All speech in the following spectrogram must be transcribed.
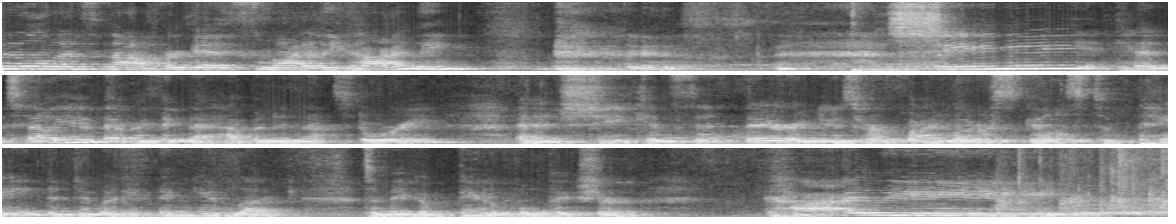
Let's not forget Smiley Kylie. she can tell you everything that happened in that story, and she can sit there and use her fine motor skills to paint and do anything you'd like to make a beautiful picture. Kylie!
